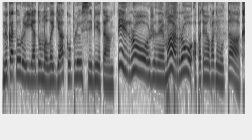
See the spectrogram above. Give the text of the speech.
на которые я думала, я куплю себе там пирожное, моро, а потом я подумала, так,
